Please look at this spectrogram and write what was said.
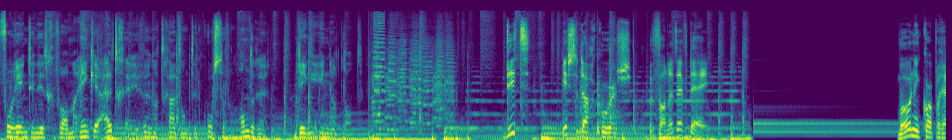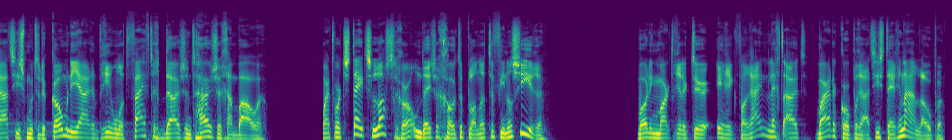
forint in dit geval maar één keer uitgeven en dat gaat dan ten koste van andere dingen in dat land. Dit is de dagkoers van het FD. Woningcorporaties moeten de komende jaren 350.000 huizen gaan bouwen. Maar het wordt steeds lastiger om deze grote plannen te financieren. Woningmarktredacteur Erik van Rijn legt uit waar de corporaties tegenaan lopen.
